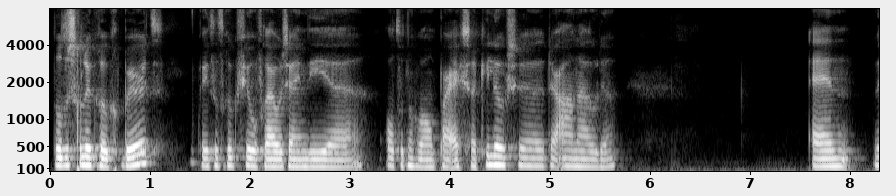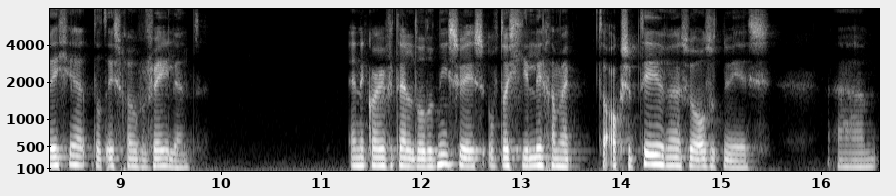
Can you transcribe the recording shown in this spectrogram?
Dat is gelukkig ook gebeurd. Ik weet dat er ook veel vrouwen zijn die altijd nog wel een paar extra kilo's eraan houden. En weet je, dat is gewoon vervelend. En ik kan je vertellen dat het niet zo is, of dat je je lichaam hebt te accepteren zoals het nu is. Um,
